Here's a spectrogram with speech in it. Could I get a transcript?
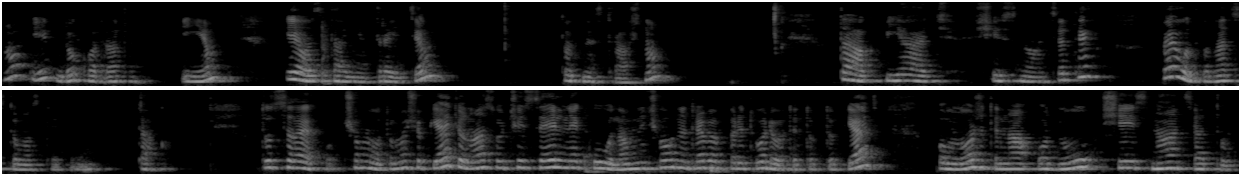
Ну і до квадрата є. І останнє третє. Тут не страшно. Так, 5 шістнадцятих. П у 12 степені. Так. Тут все легко. Чому? Тому що 5 у нас у чисельнику. Нам нічого не треба перетворювати. Тобто 5 помножити на 1 шістнадцяту.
